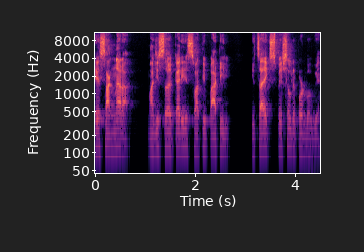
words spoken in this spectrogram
हे सांगणारा माझी सहकारी स्वाती पाटील हिचा एक स्पेशल रिपोर्ट बघूया.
